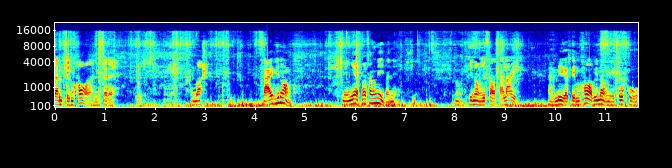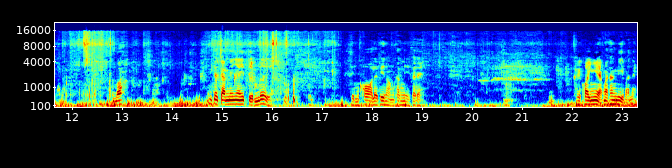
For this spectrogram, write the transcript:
จันทร์เต็มข้ออันนี้ก็ได้ ห็นบ่หลายพี่น้องนี่แยกมาฟังนี่บัดนี้อืมพี่น้องอยึดต่อตาไล่อ่านี่ก็เต็มข้อพี่น้องนี่ตัวผู้เห็นปะอ่ามีจะจันใหญ่เต็มเลย เต็มข้อเลยพี่น้องทั้งนี้ก็ได้อืมค่อยๆแงกมาทั้งนี้บัดนี้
